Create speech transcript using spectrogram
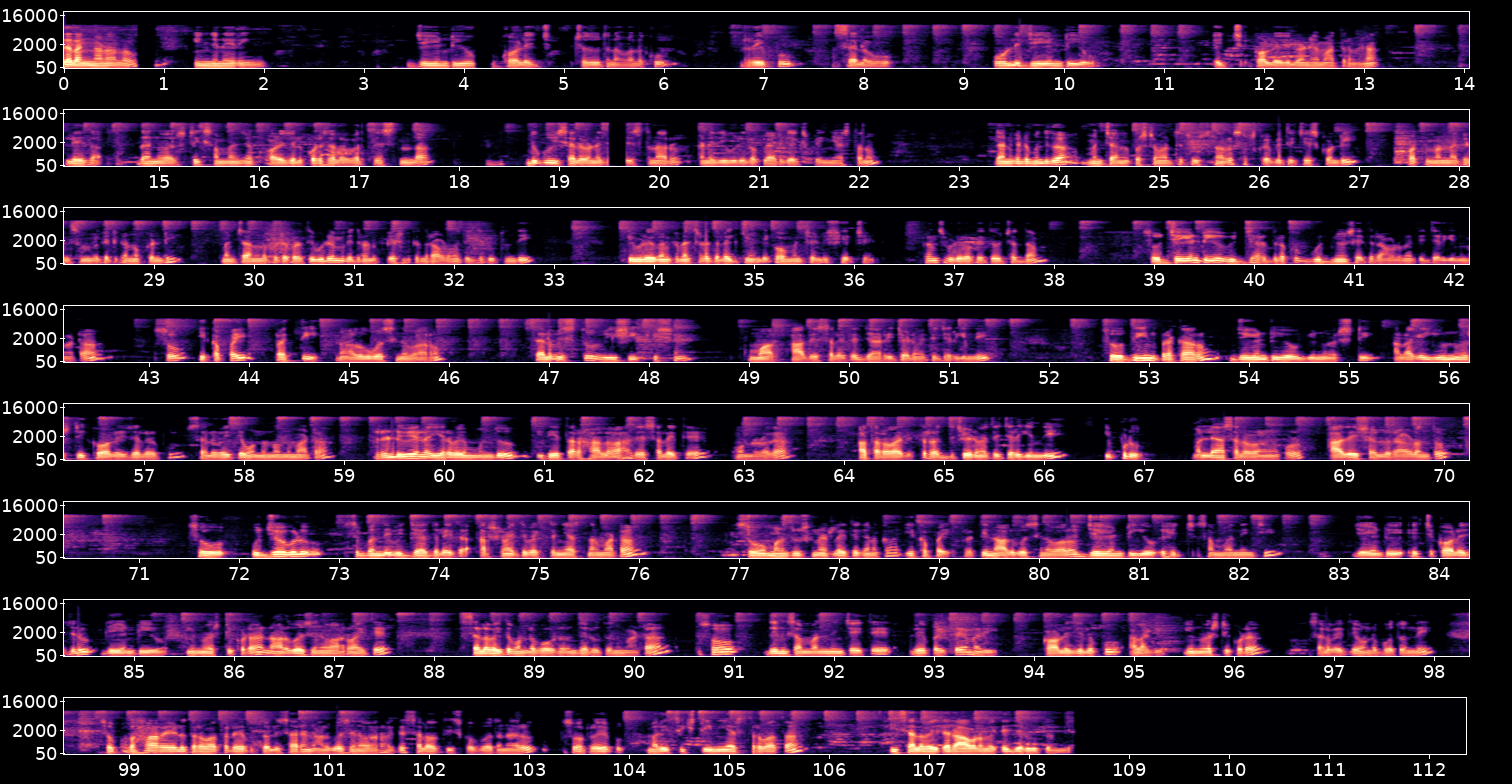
తెలంగాణలో engineering JNTU college చదువుతున్న వాళ్ళకు రేపు సెలవు. ఓన్లీ జేఎన్టీయూ హెచ్ కాలేజీలోనే మాత్రమేనా? లేదా దాని వర్సిటీకి సంబంధించిన కాలేజీలకు కూడా సెలవు వర్తిస్తుందా? ఎందుకు ఈ సెలవు అనేది ఇస్తున్నారు అనేది వీడియోలో క్లారిటీగా ఎక్స్ప్లెయిన్ చేస్తాను. దానికంటే ముందుగా మన ఛానల్ ఫస్ట్ టైం అయితే చూస్తున్నారు సబ్స్క్రైబ్ అయితే చేసుకోండి. పక్కన ఉన్న గంట సింబల్ గట్టిగా నొక్కండి. మన ఛానల్లో పెట్టే ప్రతి వీడియో మీకు ఇద్దరు నోటిఫికేషన్ కింద రావడం అయితే జరుగుతుంది. ఈ వీడియో కనుక నచ్చినట్లయితే లైక్ చేయండి కామెంట్ చేయండి షేర్ చేయండి. ఫ్రెండ్స్ వీడియోలోకి అయితే వచ్చేద్దాం. సో జేఎన్టీయు విద్యార్థులకు గుడ్ న్యూస్ అయితే రావడం అయితే జరిగిందన్నమాట. సో ఇకపై ప్రతి నాలుగవ శనివారం సెలవిస్తూ విషి కిషన్ కుమార్ ఆదేశాలు అయితే జారీ చేయడం అయితే జరిగింది. సో దీని ప్రకారం జేఎన్టీయు యూనివర్సిటీ అలాగే యూనివర్సిటీ కాలేజీలకు సెలవు అయితే ఉండనుందన్నమాట రెండు వేల ఇరవై ముందు ఇదే తరహాలో ఆదేశాలు అయితే ఉండగా ఆ తర్వాత అయితే రద్దు చేయడం అయితే జరిగింది. ఇప్పుడు మళ్ళీ ఆ సెలవులను కూడా ఆదేశాలు రావడంతో సో ఉద్యోగులు సిబ్బంది విద్యార్థులు అయితే హర్షం అయితే వ్యక్తం చేస్తున్నారన్నమాట. సో మనం చూసుకున్నట్లయితే కనుక ఇకపై ప్రతి నాలుగో శనివారం జేఎన్టీయు హెచ్ సంబంధించి జేఎన్టీయు హెచ్ కాలేజీలు జేఎన్టీయు యూనివర్సిటీ కూడా నాలుగో శనివారం అయితే సెలవు అయితే ఉండబోవడం జరుగుతుందన్నమాట. సో దీనికి సంబంధించి అయితే రేపైతే మరి కాలేజీలకు అలాగే యూనివర్సిటీ కూడా సెలవు అయితే ఉండబోతుంది. సో పదహారు ఏళ్ళ తర్వాత రేపు తొలిసారి నాలుగో శనివారం అయితే సెలవు తీసుకోబోతున్నారు. సో రేపు మరి సిక్స్టీన్ ఇయర్స్ తర్వాత ఈ సెలవు అయితే రావడం అయితే జరుగుతుంది.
